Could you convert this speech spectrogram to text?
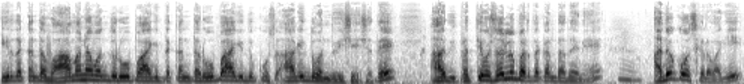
ಇರತಕ್ಕಂಥ ವಾಮನ ಒಂದು ರೂಪ ಆಗಿರ್ತಕ್ಕಂಥ ರೂಪ ಆಗಿದ್ದು ಕೋಸ್- ಆಗಿದ್ದು ಒಂದು ವಿಶೇಷತೆ. ಅದು ಪ್ರತಿ ವರ್ಷದಲ್ಲೂ ಬರ್ತಕ್ಕಂಥದ್ದೇನೆ. ಅದಕ್ಕೋಸ್ಕರವಾಗಿ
